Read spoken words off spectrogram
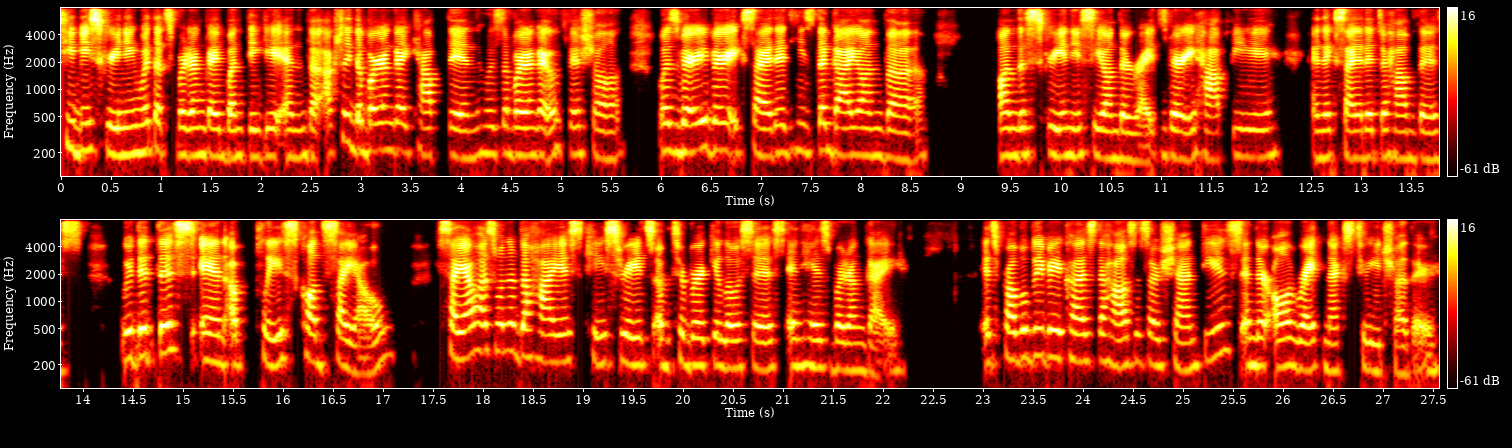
TB screening with. That's Barangay Bantigue. And the, actually the barangay captain, who's the barangay official, was very, very excited. He's the guy on the on the screen you see on the right. He's very happy and excited to have this. We did this in a place called Sayao. Sayao has one of the highest case rates of tuberculosis in his barangay. It's probably because the houses are shanties and they're all right next to each other.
